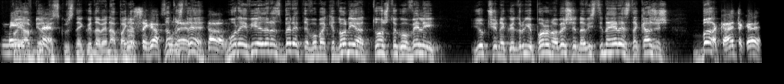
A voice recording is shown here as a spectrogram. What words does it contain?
Ме, По јавниот не. дискурс некој да ве напаѓа. Сега Затоа што е, да. мора и вие да разберете, во Македонија тоа што го вели Јупче некој други порано беше на вистина ерес да кажеш Б. Така е, така е. Да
